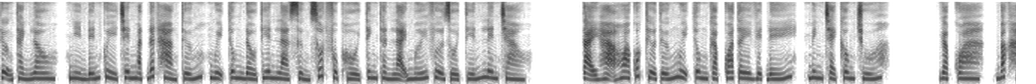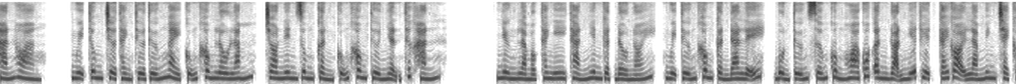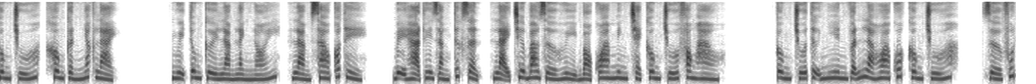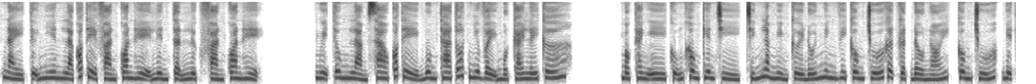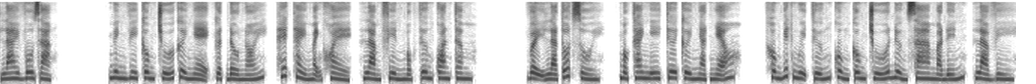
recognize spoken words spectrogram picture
Thượng thành lâu, nhìn đến quỳ trên mặt đất hàng tướng, ngụy Tung đầu tiên là sừng sốt phục hồi tinh thần lại mới vừa rồi tiến lên chào. Tại hạ hoa quốc thừa tướng ngụy Tung gặp qua Tây Việt đế, minh trạch công chúa. Gặp qua, Bắc Hán Hoàng. Ngụy Tung trở thành thừa tướng ngày cũng không lâu lắm, cho nên Dung Cẩn cũng không thừa nhận thức hắn. Nhưng là Mộc Thanh Y thản nhiên gật đầu nói, ngụy tướng không cần đa lễ, bổn tướng sớm cùng Hoa Quốc ân đoạn nghĩa tuyệt, cái gọi là minh trẻ công chúa, không cần nhắc lại. Ngụy Tông cười làm lành nói, làm sao có thể? Bệ hạ tuy rằng tức giận, lại chưa bao giờ hủy bỏ qua minh trẻ công chúa phong hào. Công chúa tự nhiên vẫn là Hoa Quốc công chúa. Giờ phút này tự nhiên là có thể phản quan hệ liền tận lực phản quan hệ. Ngụy Tông làm sao có thể buông tha tốt như vậy một cái lấy cớ. Mộc Thanh Y cũng không kiên trì, chính là mỉm cười đối Minh Vi công chúa gật gật đầu nói, công chúa, biệt lai vô dạng. Minh Vi công chúa cười nhẹ, gật đầu nói, hết thảy mạnh khỏe, làm phiền Mộc Tương quan tâm. Vậy là tốt rồi, Mộc Thanh Y tươi cười nhạt nhẽo, không biết Ngụy tướng cùng công chúa đường xa mà đến, là vì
